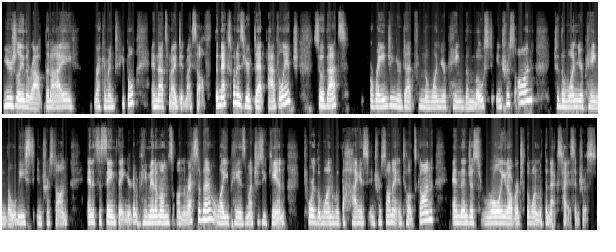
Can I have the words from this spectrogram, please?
usually the route that I recommend to people and that's what I did myself. The next one is your debt avalanche. So that's arranging your debt from the one you're paying the most interest on to the one you're paying the least interest on. And it's the same thing. You're going to pay minimums on the rest of them while you pay as much as you can toward the one with the highest interest on it until it's gone, and then just rolling it over to the one with the next highest interest.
